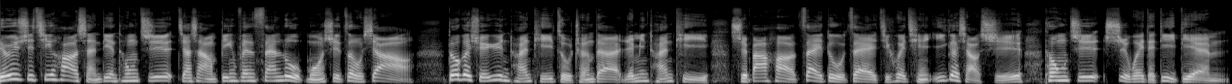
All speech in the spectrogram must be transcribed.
由于十七号闪电通知加上兵分三路模式奏效，多个学运团体组成的人民团体十八号再度在集会前一个小时通知示威的地点。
